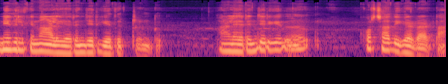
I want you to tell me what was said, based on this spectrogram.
ഇനി ഇതിലേക്ക് നാളികേരം ചെരുകിയതിട്ടുണ്ട് നാളികേരം ചെരുകിയത് കുറച്ചധികം ഇടാം കേട്ടോ.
